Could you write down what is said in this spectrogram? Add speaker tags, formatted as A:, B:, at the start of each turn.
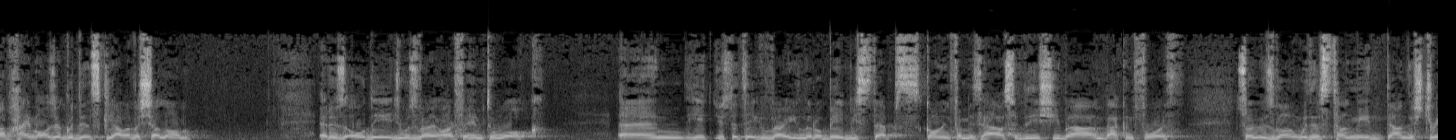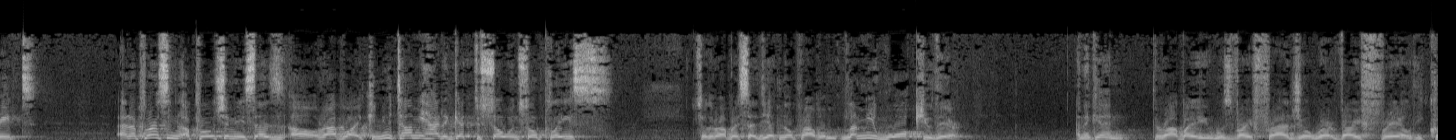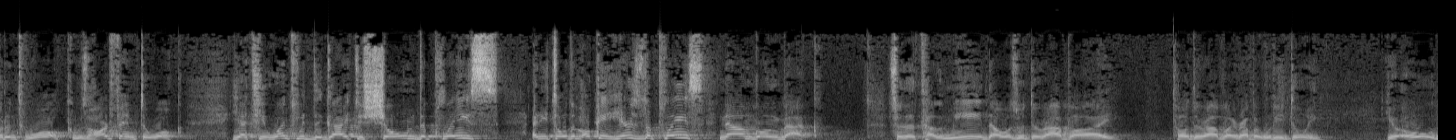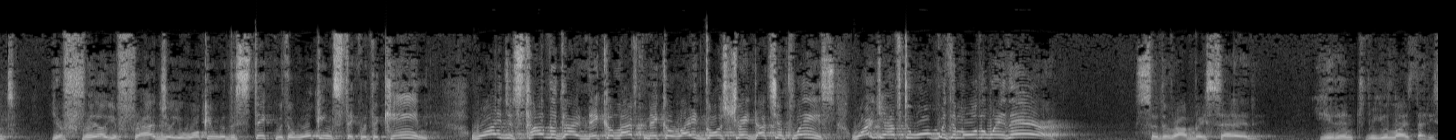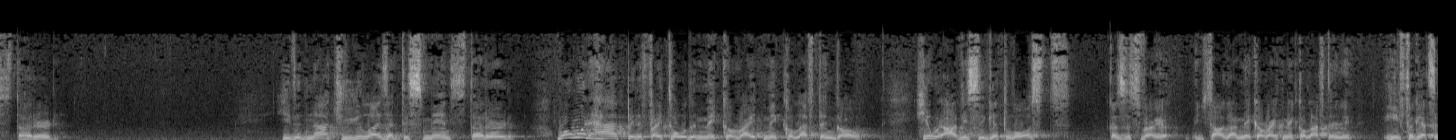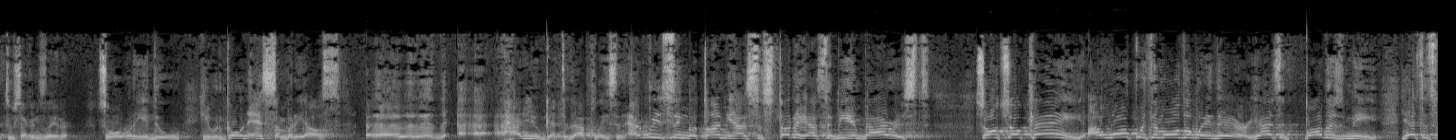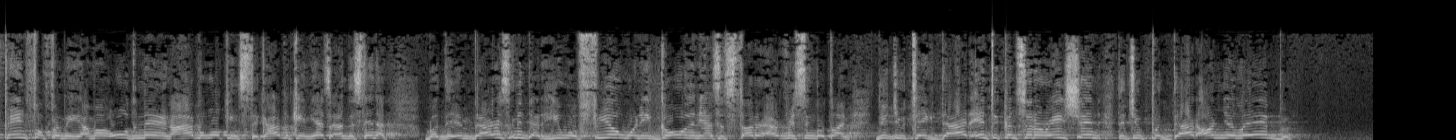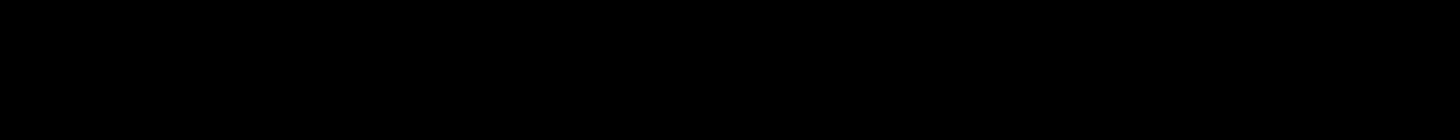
A: Rabbi Chaim Ozer Grodzinski, alav shalom, at his old age, it was very hard for him to walk. And he used to take very little baby steps, going from his house to the yeshiva and back and forth. So he was going with his talmid down the street, and a person approached him and he says, Oh, Rabbi, can you tell me how to get to so and so place? So the rabbi said, Yet no problem. Let me walk you there. And again, the rabbi was very fragile, very frail. He couldn't walk. It was hard for him to walk. Yet he went with the guy to show him the place, and he told him, Okay, here's the place, now I'm going back. So the Talmid that was with the rabbi told the rabbi, Rabbi, what are you doing? You're old. You're frail, you're fragile, you're walking with a stick, with a walking stick, with a cane. Why? Just tell the guy, make a left, make a right, go straight, that's your place. Why'd you have to walk with him all the way there? So the rabbi said, You didn't realize that he stuttered? You did not realize that this man stuttered? What would happen if I told him, make a right, make a left, and go? He would obviously get lost, because it's very, you tell a guy, make a right, make a left, and he forgets it two seconds later. So what would he do? He would go and ask somebody else, uh, uh, uh, how do you get to that place? And every single time he has to stutter, he has to be embarrassed. So it's okay. I'll walk with him all the way there. Yes, it bothers me. Yes, it's painful for me. I'm an old man. I have a walking stick. I have a cane. Yes, I understand that. But the embarrassment that he will feel when he goes and he has to stutter every single time, did you take that into consideration? Did you put that on your lib?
